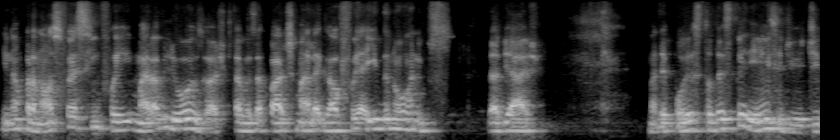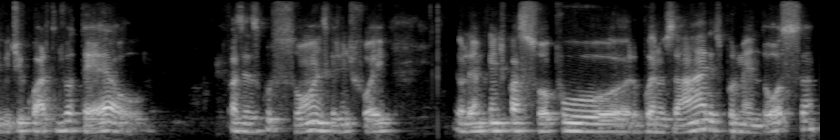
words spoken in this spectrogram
E não, para nós foi assim, foi maravilhoso. Eu acho que talvez a parte mais legal foi a ida no ônibus da viagem. Mas depois toda a experiência de dividir quarto de hotel, fazer excursões que a gente foi. Eu lembro que a gente passou por Buenos Aires, por Mendoza,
